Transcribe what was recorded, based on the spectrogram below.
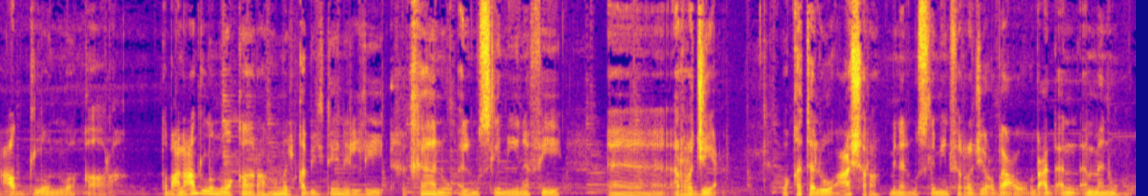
عضل وقارة. طبعا عضل وقارة هم القبيلتين اللي خانوا المسلمين في آه، الرجيع وقتلوا عشرة من المسلمين في الرجيع وباعوا بعد أن أمنوهم.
